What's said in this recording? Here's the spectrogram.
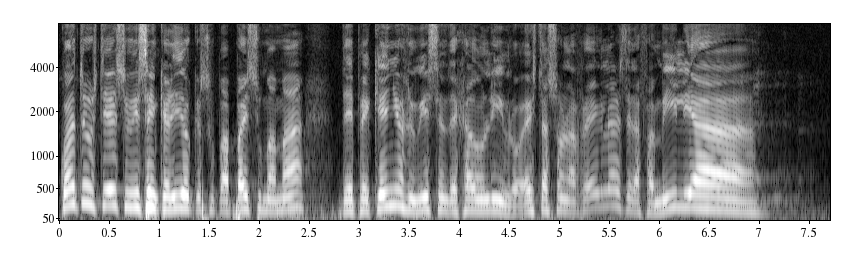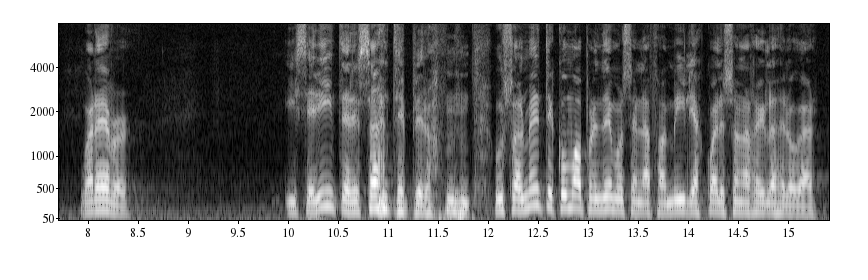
¿Cuántos de ustedes hubiesen querido que su papá y su mamá de pequeños le hubiesen dejado un libro? Estas son las reglas de la familia, whatever. Y sería interesante, pero usualmente, ¿cómo aprendemos en las familias cuáles son las reglas del hogar?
